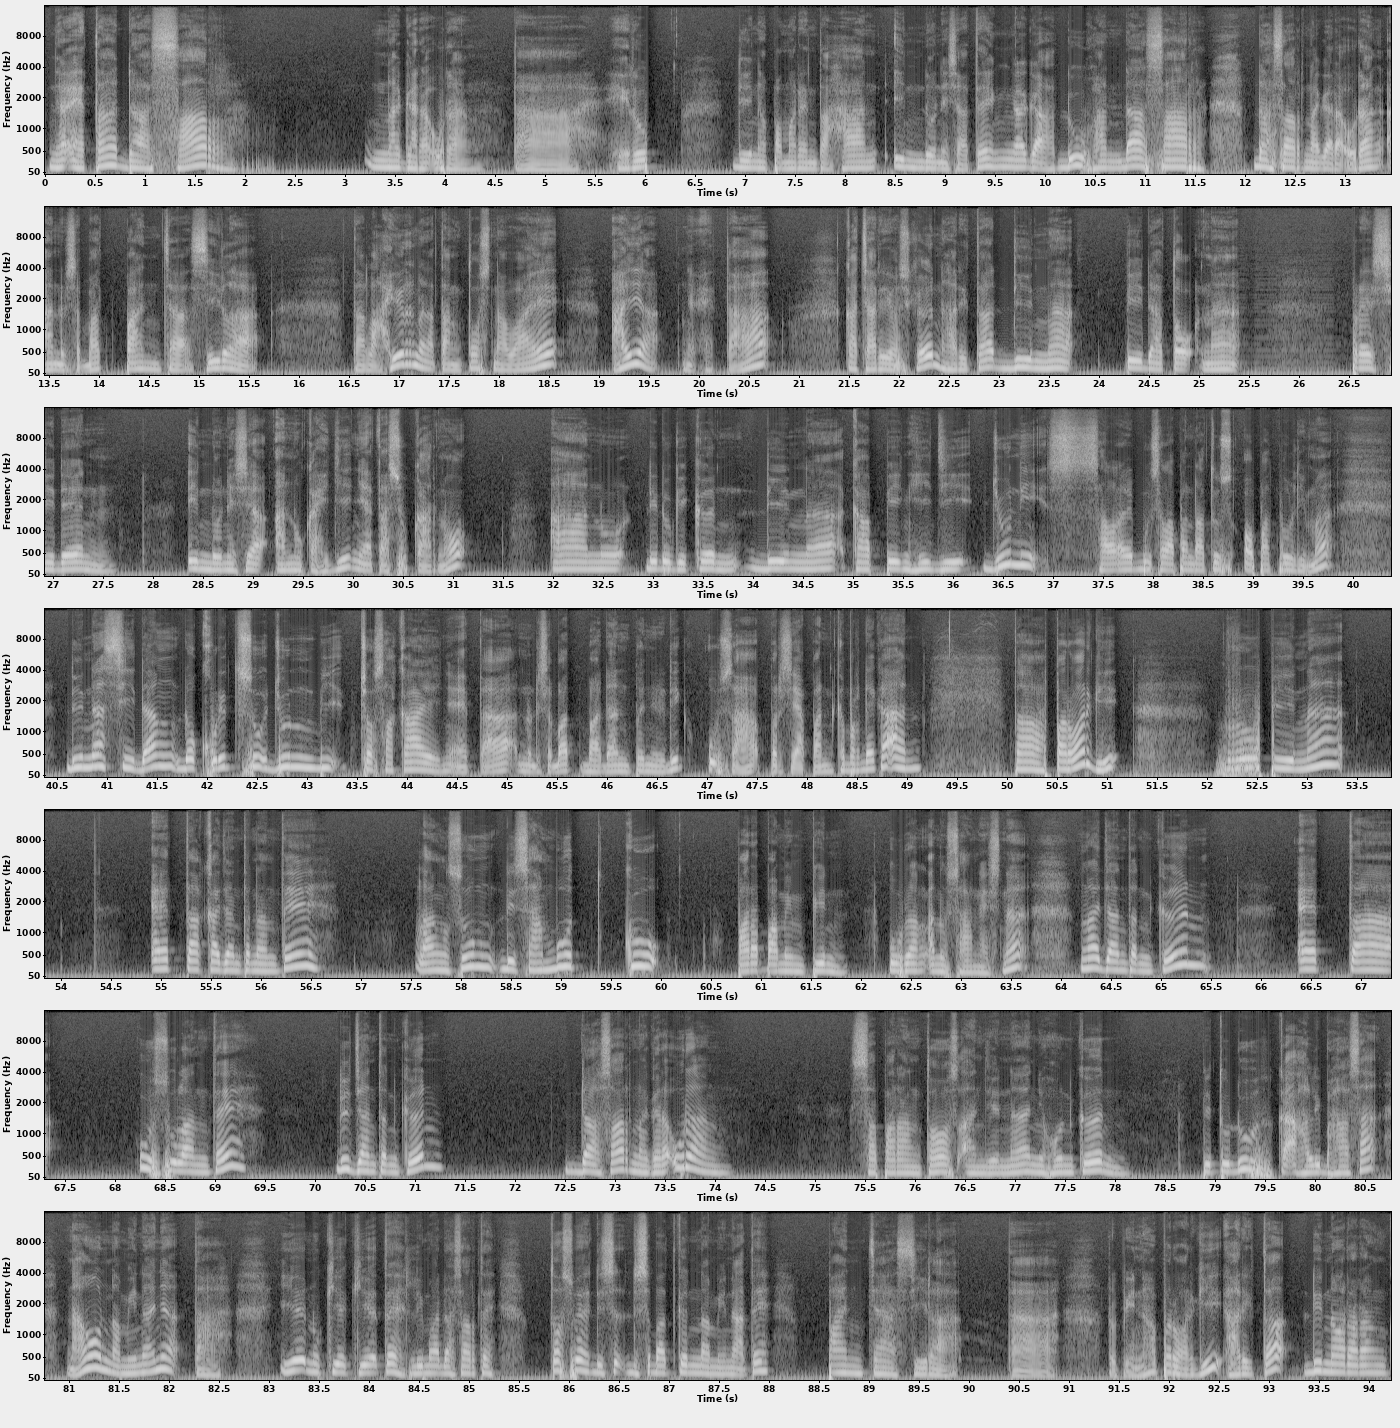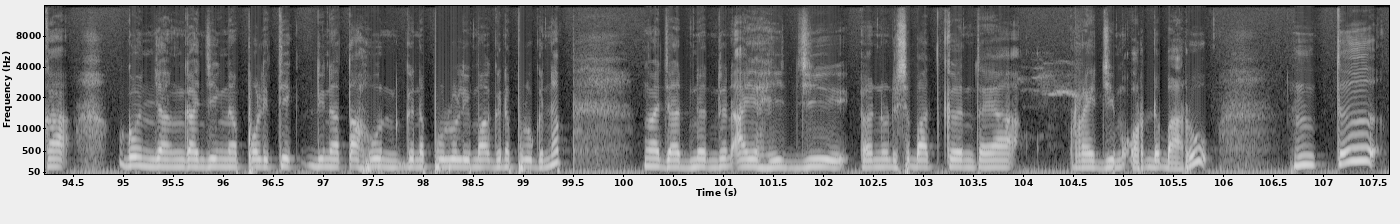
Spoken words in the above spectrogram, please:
nyaeta dasar negara orangtah hirup Dina pemerintahan Indonesia teh ngagaduhan dasar. Dasar negara orang anu sebat Pancasila. Tak lahirna tangtos nawae aya nyaeta kacarioskeun harita Dina pidatona Presiden Indonesia anu Kahiji nyata Soekarno anu didugiken Dina kaping hiji Juni 1845 Dina sidang dokuritsu Junbi Cosakai nyaeta nu disebat Badan Penyelidik Usaha Persiapan Kemerdekaan. Tah parwargi Ruina eta kajjantenante langsung disambut ku para pamimpin. Urang anu sanesna ngajantankan eta usulan teh dijantankan dasar negara urang. Saparantos Anjena nyhunken pituduh ke ahli bahasa naon naminanya? Tah ia nukia teh 5 dasar teh tos weh dise, disebatkan namina teh Pancasila. Tah Rupina perwargi harita Dina rangka gonjang ganjing na politik Dina tahun genep 5 genepul genep ngajar dan ayah hiji anu disebatkan saya rejim Orde baru ngidinan.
